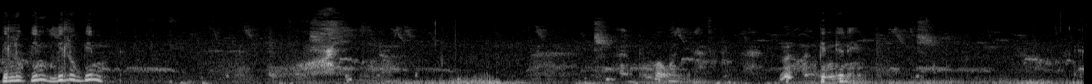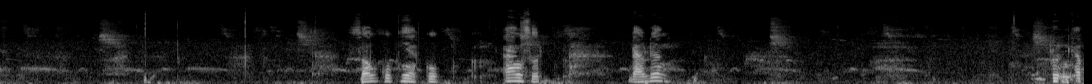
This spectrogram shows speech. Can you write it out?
บินลูกบินบินลูกบินโอ้ยผมบอกว่ามันมันบินด้วยนี่สองกุกเงียกุกอ้างสุด ดาวเรื่องรุ่นครับ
